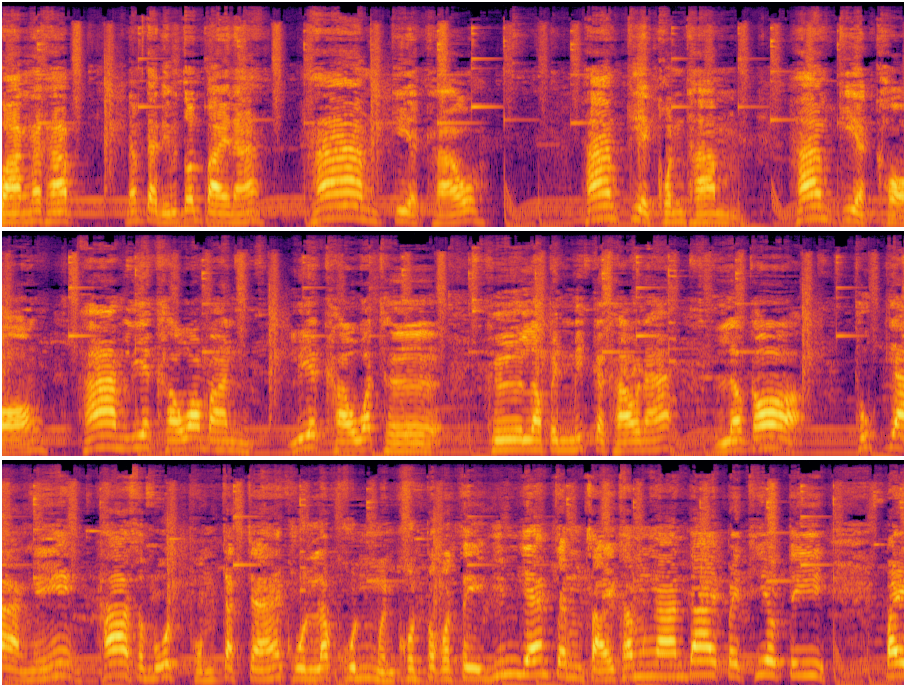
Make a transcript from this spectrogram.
ฟังนะครับน้ำแต่นี้เป็นต้นไปนะ ห้ามเกลียดเขา ห้ามเกลียดคนทำห้ามเกลียดของ ห้ามเรียกเขาว่ามัน เรียกเขาว่าเธอ คือเราเป็นมิตรกับเขานะ แล้วก็ทุกอย่างนี้ ถ้าสมมติผมจัดแจงให้คุณแล้วคุณเหมือนคนปกติ ยิ้มแย้มแจ่มใสทำงานได้ไปเที่ยวตี ไป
